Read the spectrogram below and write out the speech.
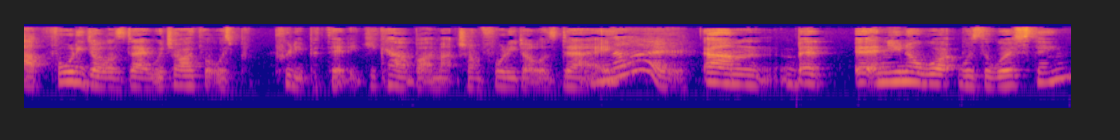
up forty dollars a day, which I thought was p- pretty pathetic. You can't buy much on forty dollars a day. No. Um, but and you know what was the worst thing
